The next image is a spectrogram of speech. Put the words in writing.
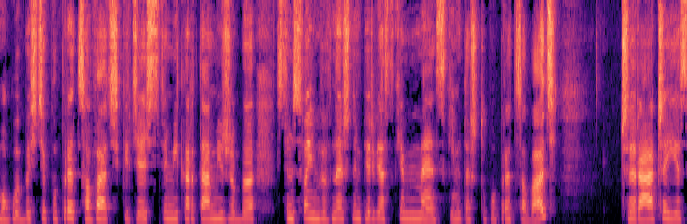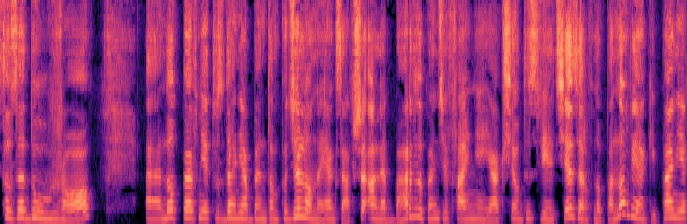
mogłybyście popracować gdzieś z tymi kartami, żeby z tym swoim wewnętrznym pierwiastkiem męskim też tu popracować? Czy raczej jest to za dużo? E, No, pewnie tu zdania będą podzielone, jak zawsze, ale bardzo będzie fajnie, jak się odezwiecie, zarówno panowie, jak i panie,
